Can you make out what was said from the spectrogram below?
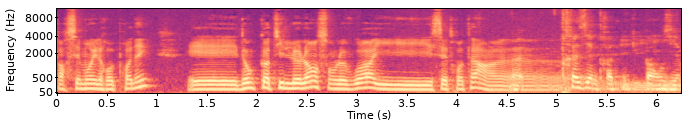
forcément, il reprenait. Et donc quand il le lance, on le voit, il c'est trop tard. Euh, 13e trafic, pas 11e.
